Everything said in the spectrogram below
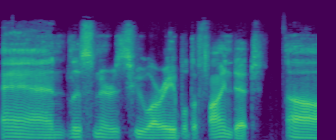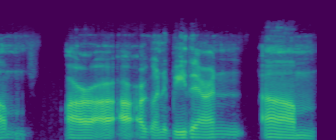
and listeners who are able to find it um, are, are are going to be there. And um,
